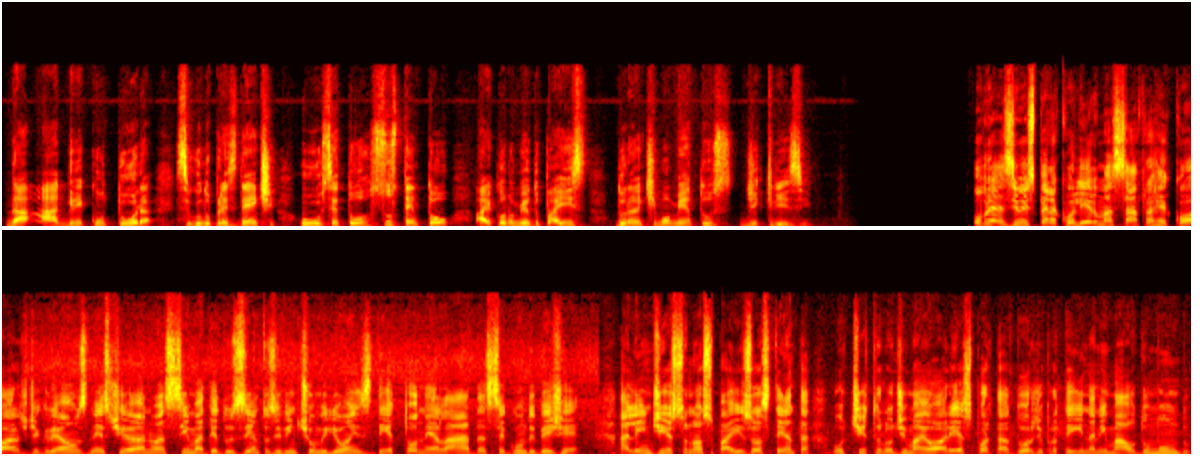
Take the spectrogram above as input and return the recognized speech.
da Agricultura. Segundo o presidente, o setor sustentou a economia do país durante momentos de crise. O Brasil espera colher uma safra recorde de grãos neste ano, acima de 221 milhões de toneladas, segundo o IBGE. Além disso, nosso país ostenta o título de maior exportador de proteína animal do mundo.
